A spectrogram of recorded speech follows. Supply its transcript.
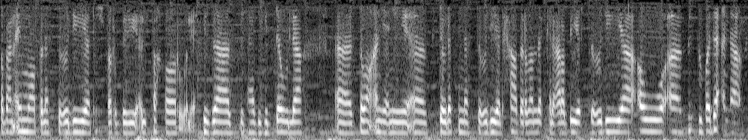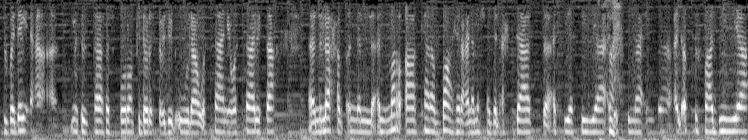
طبعا أي مواطنة سعودية تشعر بالفخر والاعتزاز بهذه الدولة آه، سواء يعني آه، في دولتنا السعودية الحاضرة المملكة العربية السعودية أو منذ بدأنا منذ بدينا منذ ثلاثة قرون في الدولة السعودية الأولى والثانية والثالثة نلاحظ أن المرأة كانت ظاهرة على مشهد الأحداث السياسية صح. الاجتماعية الاقتصادية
